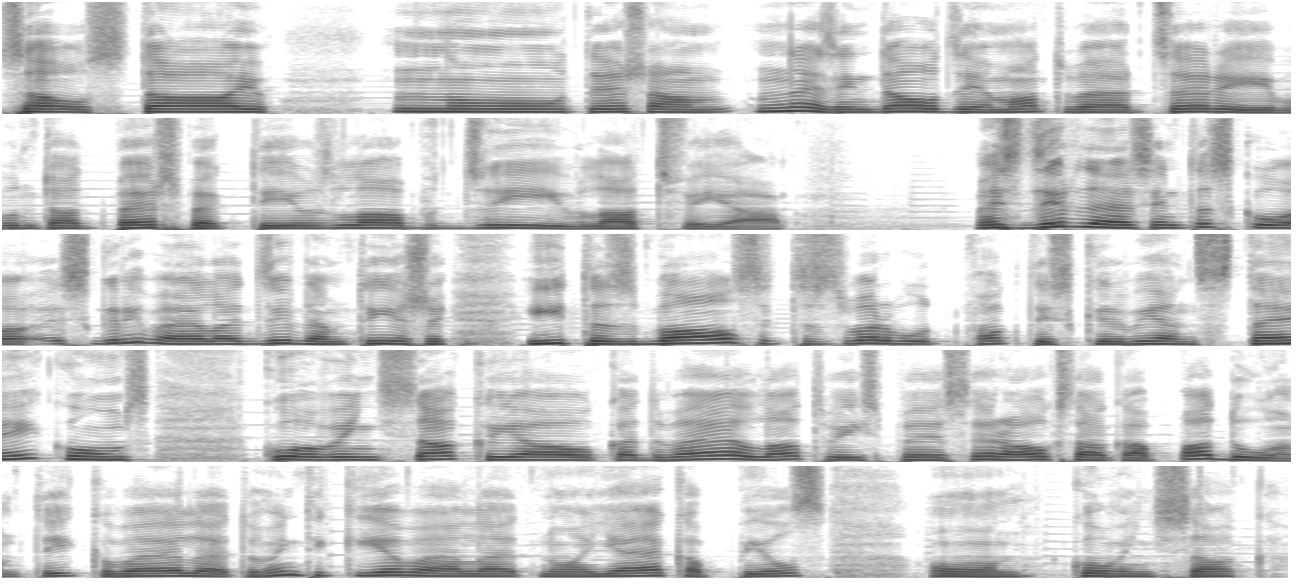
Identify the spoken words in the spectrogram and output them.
savu stāju, nu, tiešām, nezinu, daudziem atvēra cerību un tādu perspektīvu uz labu dzīvi Latvijā. Mēs dzirdēsim tas, ko es gribēju, lai dzirdam tieši ītas balsi, tas varbūt faktiski ir viens teikums, ko viņi saka jau, kad vēl Latvijas PSR augstākā padoma tika vēlēta, viņi tika ievēlēti no Jēkabpils, un ko viņi saka?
